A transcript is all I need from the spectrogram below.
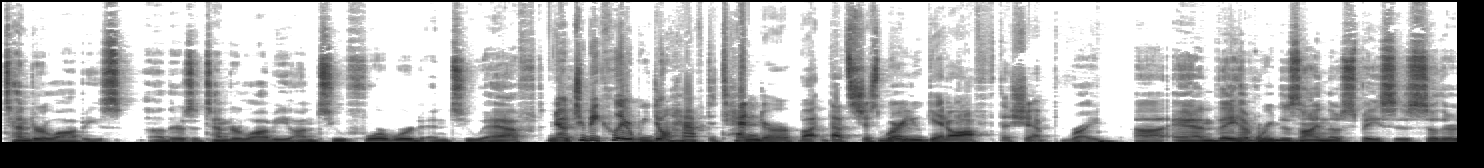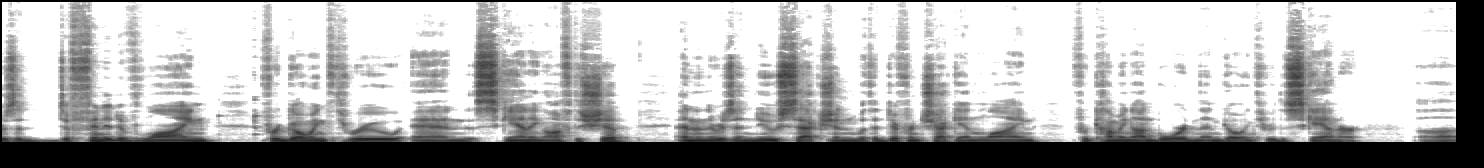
tender lobbies. Uh, there's a tender lobby on two forward and two aft. Now, to be clear, we don't have to tender, but that's just where Right. you get off the ship. Right. Uh, and they have redesigned those spaces. So there's a definitive line for going through and scanning off the ship. And then there's a new section with a different check in line for coming on board and then going through the scanner. Uh,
